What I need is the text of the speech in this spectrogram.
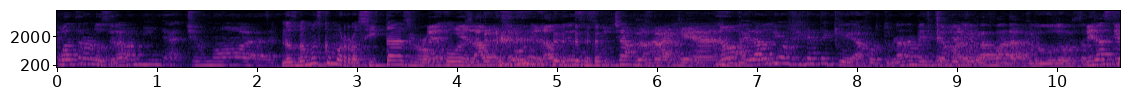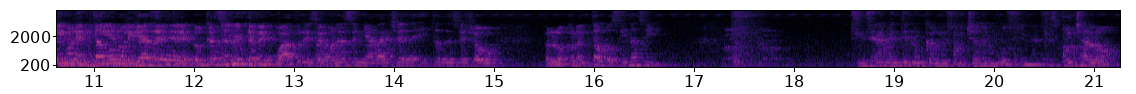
TV4 los graban bien gacho, ¿no? Nos vemos como rositas rojos. el audio, el audio se escucha Los mal. blanquean. No, el audio, fíjate que El afortunadamente yo camarógrafo anda crudo. está Miras que conectado lo que hace, lo que hace en el TV4 y se pone señal HD y todo ese show, pero lo conecta a bocinas y Sinceramente nunca lo he escuchado en bocinas. escúchalo.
